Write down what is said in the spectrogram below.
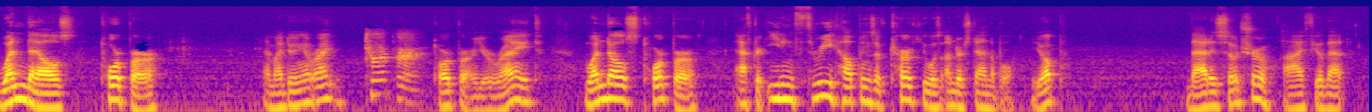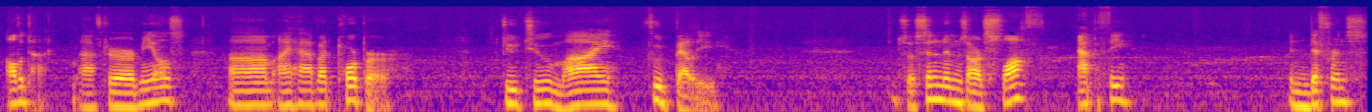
Wendell's torpor, am I doing it right? torpor, Torpor, you're right. Wendell's torpor after eating three helpings of turkey was understandable. Yup. That is so true. I feel that all the time. After meals, um, I have a torpor due to my food belly. So synonyms are sloth, apathy, indifference,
